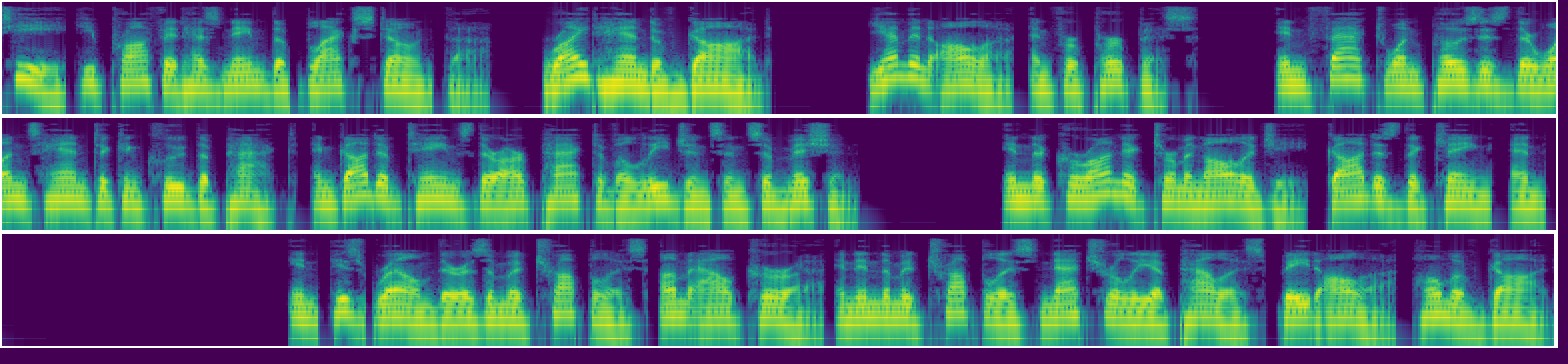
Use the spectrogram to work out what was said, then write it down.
T he Prophet has named the black stone the right hand of God, Yamin Allah, and for purpose. In fact one poses their one's hand to conclude the pact, and God obtains their our pact of allegiance and submission. In the Quranic terminology, God is the king, and in his realm there is a metropolis um al and in the metropolis naturally a palace Bayt Allah, home of God.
